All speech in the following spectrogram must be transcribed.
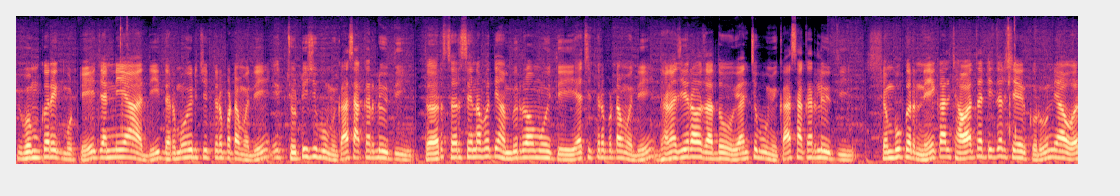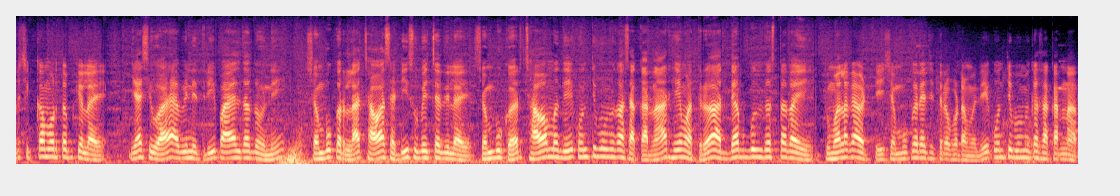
शुभमकर एकबोटे ज्यांनी याआधी धर्मवीर चित्रपटामध्ये एक छोटीशी भूमिका साकारली होती. तर सरसेनापती हंबीरराव मोहिते या चित्रपटामध्ये धनाजीराव जाधव यांची भूमिका साकारली होती. शंभूकरने काल छावाचा टीजर शेअर करून यावर शिक्कामोर्तब केला आहे याशिवाय अभिनेत्री पायल जाधवने शंभूकरला छावासाठी शुभेच्छा दिलाय शंभूकर छावामध्ये कोणती भूमिका साकारणार हे मात्र अद्याप गुलदस्तात आहे. तुम्हाला काय वाटते? शंभूकर या चित्रपटामध्ये कोणती भूमिका साकारणार?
